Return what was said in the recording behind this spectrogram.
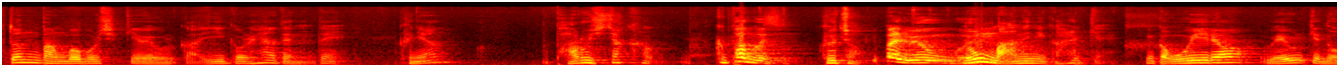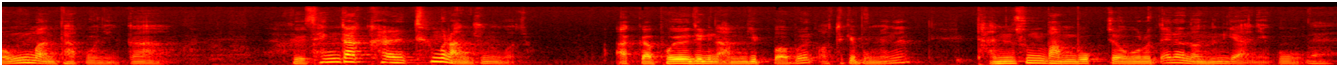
어떤 방법을 쉽게 외울까. 이걸 해야 되는데 그냥 바로 시작하고. 급한 거지. 그렇죠. 빨리 외운 거예요. 너무 많으니까 할 게. 그러니까 오히려 외울 게 너무 많다 보니까 그 생각할 틈을 안 주는 거죠. 아까 보여드린 암기법은 어떻게 보면은 단순 반복적으로 때려 넣는 게 아니고 네.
